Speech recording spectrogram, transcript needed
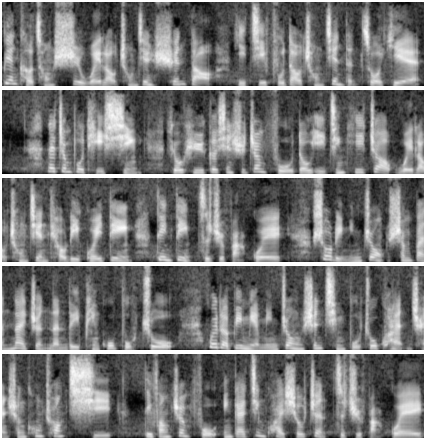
便可从事围老重建宣导以及辅导重建等作业。内政部提醒，由于各县市政府都已经依照《围老重建条例》规定订定自治法规，受理民众申办耐震能力评估补助。为了避免民众申请补助款产生空窗期，地方政府应该尽快修正自治法规。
